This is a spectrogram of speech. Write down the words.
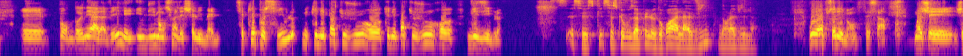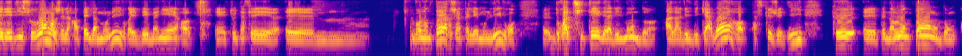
pour donner à la ville une dimension à l'échelle humaine. Ce qui est possible, mais qui n'est pas toujours, qui n'est pas toujours euh, visible. C'est ce que vous appelez le droit à la vie dans la ville. Oui, absolument, c'est ça. Moi, je l'ai dit souvent, je le rappelle dans mon livre, et des manières euh, tout à fait euh, euh, volontaires, j'ai appelé mon livre Droit de cité de la ville-monde à la ville des quarts d'heure, parce que je dis que pendant longtemps, donc,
